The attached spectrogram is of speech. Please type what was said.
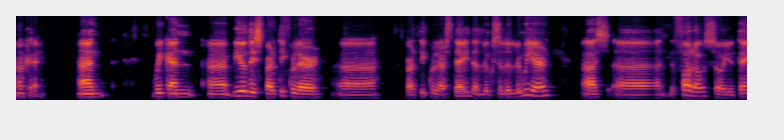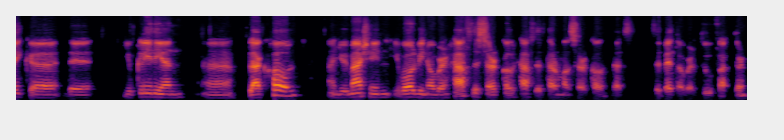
okay, and we can uh, view this particular particular state that looks a little weird as the follows. So you take the Euclidean black hole and you imagine evolving over half the circle, half the thermal circle. That's the beta over two factor.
